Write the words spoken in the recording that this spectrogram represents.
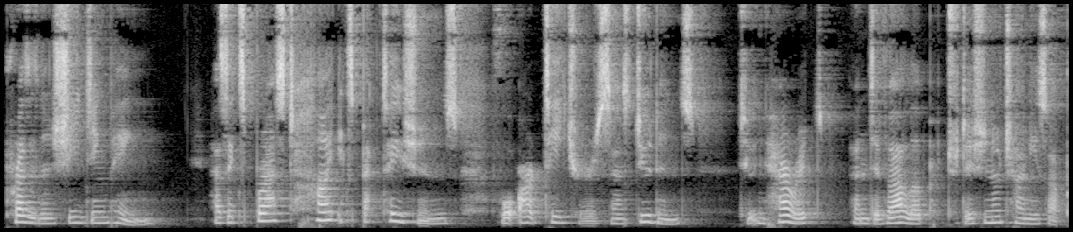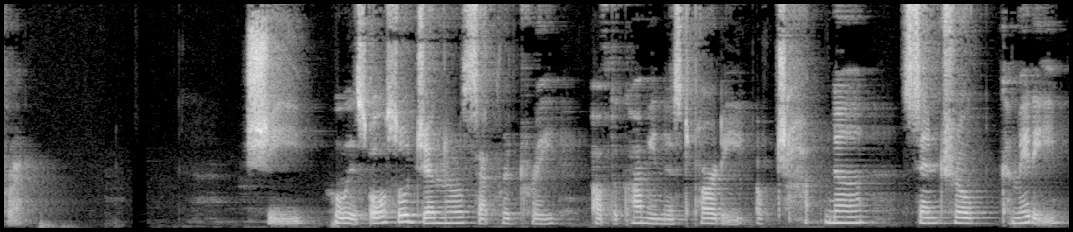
President Xi Jinping has expressed high expectations for art teachers and students to inherit and develop traditional Chinese opera. Xi, who is also General Secretary of the Communist Party of China Central Committee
